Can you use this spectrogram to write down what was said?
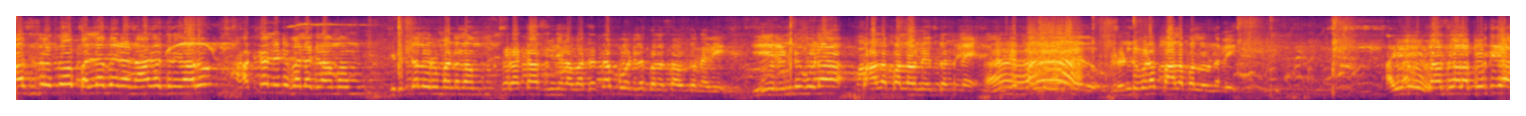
ఆశీస్సులతో పల్లెపైన నాగార్జున గారు అక్కలెడ్డిపల్లె గ్రామం చిత్తలూరు మండలం ప్రకాశం జిల్లా వద్ద పోటీలు కొనసాగుతున్నవి. ఈ రెండు కూడా పాలపల్ల ఉన్నట్లే పళ్ళు. రెండు కూడా పాలపల్ల ఉన్నవి. ఐదు. క్లాసుల పూర్తిగా.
